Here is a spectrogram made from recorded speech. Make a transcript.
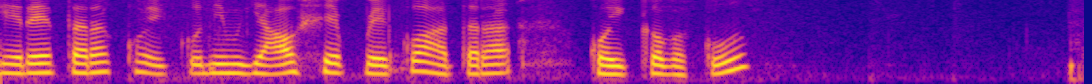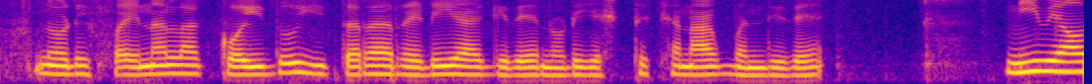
ಗೆರೆ ಥರ ಕೊಯ್ಕೊ. ನಿಮ್ಗೆ ಯಾವ ಶೇಪ್ ಬೇಕೋ ಆ ಥರ ಕೊಯ್ಕೋಬೇಕು. ನೋಡಿ ಫೈನಲಾಗಿ ಕೊಯ್ದು ಈ ಥರ ರೆಡಿಯಾಗಿದೆ ನೋಡಿ, ಎಷ್ಟು ಚೆನ್ನಾಗಿ ಬಂದಿದೆ. ನೀವು ಯಾವ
